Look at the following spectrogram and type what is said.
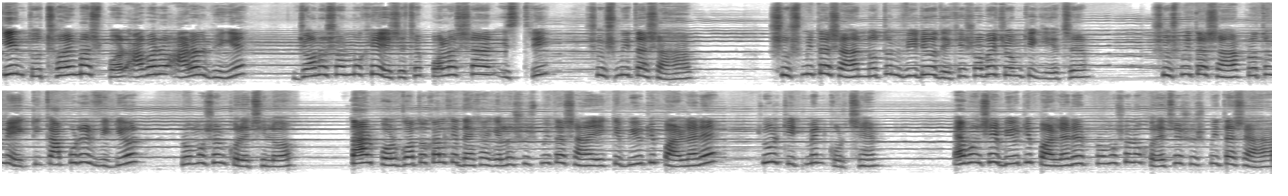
কিন্তু ছয় মাস পর আবারও আড়াল ভেঙে জনসম্মুখে এসেছে পলাশ সাহার স্ত্রী সুস্মিতা সাহা। সুস্মিতা সাহার নতুন ভিডিও দেখে সবাই চমকে গিয়েছে। সুস্মিতা সাহা প্রথমে একটি কাপড়ের ভিডিওর প্রমোশন করেছিল। তারপর গতকালকে দেখা গেল সুস্মিতা সাহা একটি বিউটি পার্লারে চুল ট্রিটমেন্ট করছে এবং সেই বিউটি পার্লারের প্রমোশনও করেছে সুস্মিতা সাহা।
